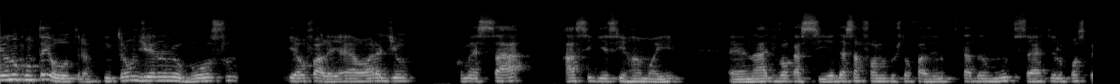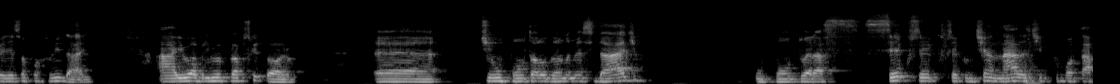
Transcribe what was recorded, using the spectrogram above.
eu não contei outra. Entrou um dinheiro no meu bolso e eu falei, é hora de eu começar a seguir esse ramo aí é, na advocacia dessa forma que eu estou fazendo, que está dando muito certo e eu não posso perder essa oportunidade. Aí eu abri meu próprio escritório. É, tinha um ponto alugando na minha cidade. O ponto era seco, seco, seco, não tinha nada. Tive que botar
